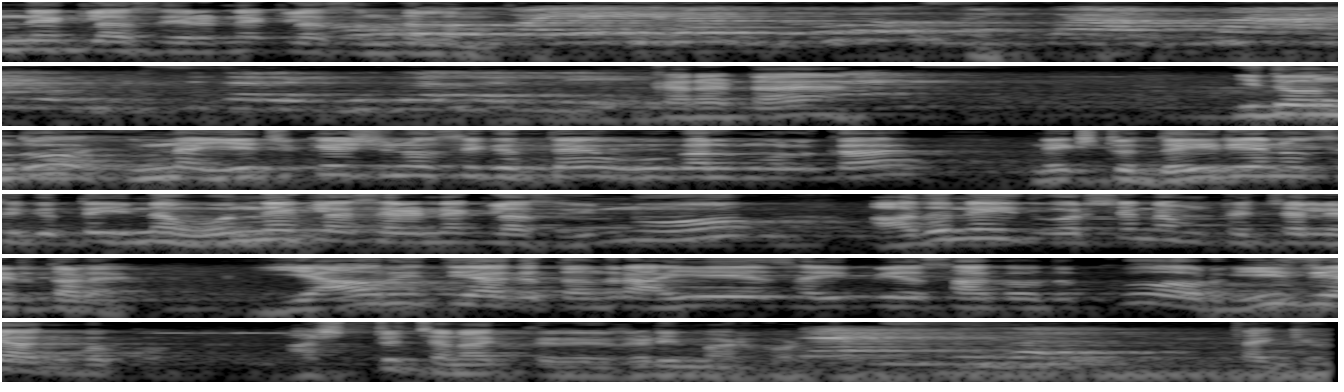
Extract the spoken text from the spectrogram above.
ಒಂದನೇ ಕ್ಲಾಸ್ ಎರಡನೇ ಕ್ಲಾಸ್ ಅಂತಲ್ಲ. ಭಯ ಇರೋದು ಸ್ವಲ್ಪ ಅದನ್ನ ಇವಾಗ ಬಿಡಿಸಿದ್ದಾರೆ ಗೂಗಲ್ ಅಲ್ಲಿ ಕರೆಕ್ಟಾ ಇದೊಂದು ಇನ್ನು ಎಜುಕೇಷನು ಸಿಗುತ್ತೆ ಗೂಗಲ್ ಮೂಲಕ. ನೆಕ್ಸ್ಟ್ ಧೈರ್ಯನೂ ಸಿಗುತ್ತೆ. ಇನ್ನು ಒಂದನೇ ಕ್ಲಾಸ್ ಎರಡನೇ ಕ್ಲಾಸ್ ಇನ್ನೂ ಹದಿನೈದು ವರ್ಷ ನಮ್ಮ ಟಚಲ್ಲಿ ಇರ್ತಾಳೆ ಯಾವ ರೀತಿ ಆಗುತ್ತೆ ಅಂದರೆ I A S I P S ಆಗೋದಕ್ಕೂ ಅವ್ರಿಗೆ ಈಸಿ ಆಗಬೇಕು. ಅಷ್ಟು ಚೆನ್ನಾಗಿ ರೆಡಿ ಮಾಡಿಕೊಡ್ತೀನಿ. ಥ್ಯಾಂಕ್ ಯು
